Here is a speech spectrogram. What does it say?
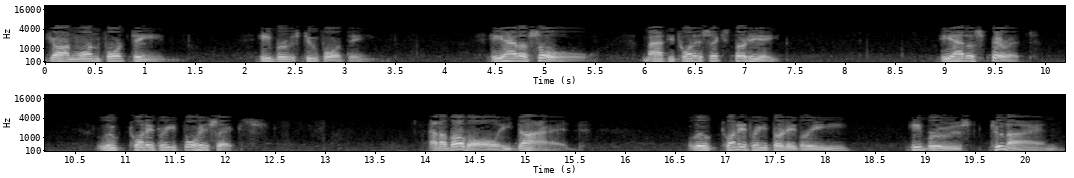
John 1 14. Hebrews 2 14. He had a soul. Matthew 26 38. He had a spirit. Luke 23 46. And above all, he died. Luke 23:33, Hebrews 2 9.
